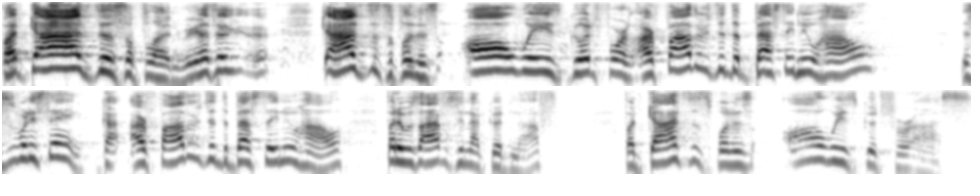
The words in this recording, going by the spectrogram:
But God's discipline, God's discipline is always good for us. Our fathers did the best they knew how. This is what he's saying. God, our fathers did the best they knew how, but it was obviously not good enough. But God's discipline is always good for us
